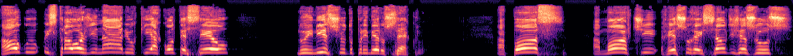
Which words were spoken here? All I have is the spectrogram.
algo extraordinário que aconteceu no início do primeiro século. Após a morte, ressurreição de Jesus,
